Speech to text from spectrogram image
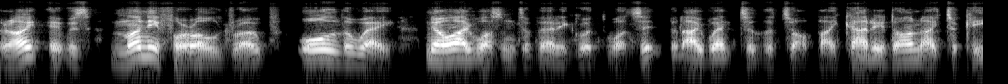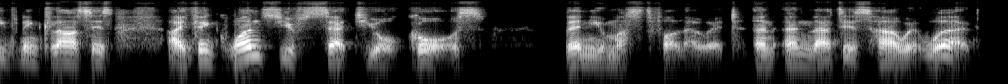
right? It was money for old rope all the way. No, I wasn't a very good, what's it, but I went to the top. I carried on, I took evening classes. I think once you've set your course, then you must follow it. And, and that is how it worked.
